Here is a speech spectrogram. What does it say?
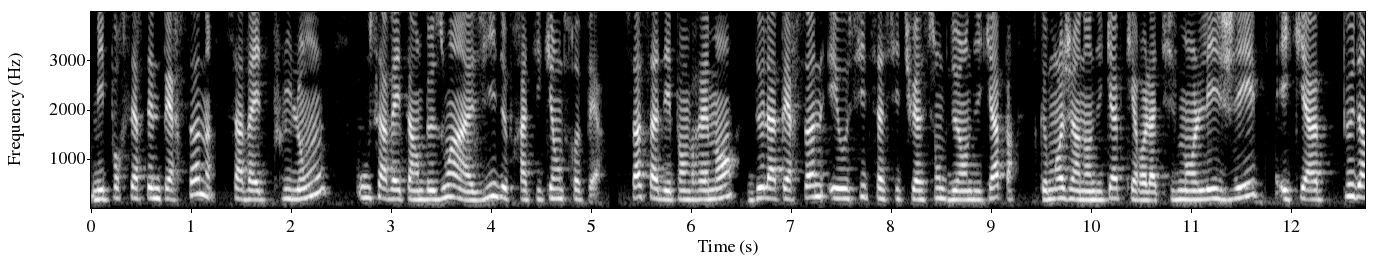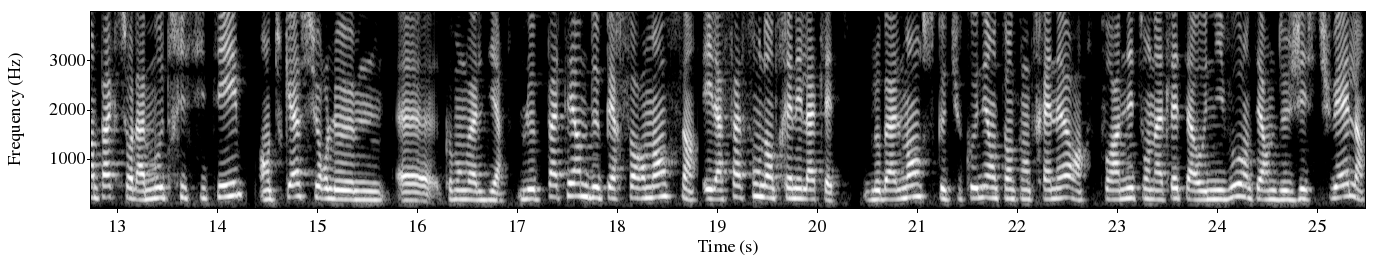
Mais pour certaines personnes, ça va être plus long ou ça va être un besoin à vie de pratiquer entre pairs. Ça, ça dépend vraiment de la personne et aussi de sa situation de handicap. Parce que moi, j'ai un handicap qui est relativement léger et qui a peu d'impact sur la motricité, en tout cas sur le, euh, comment on va le dire, le pattern de performance et la façon d'entraîner l'athlète. Globalement, ce que tu connais en tant qu'entraîneur pour amener ton athlète à haut niveau en termes de gestuelle,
